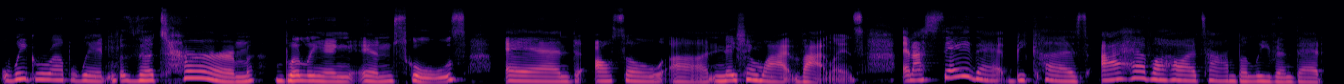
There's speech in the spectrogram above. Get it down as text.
we grew up with the term bullying in schools and also uh, nationwide violence. And I say that because I have a hard time believing that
